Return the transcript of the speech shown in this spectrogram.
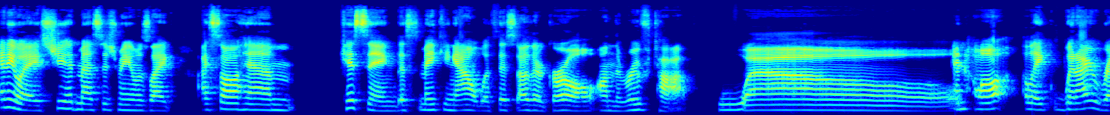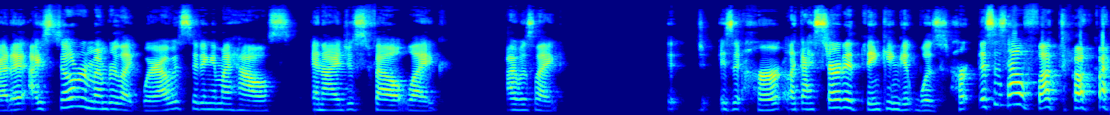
Anyways, she had messaged me and was like, "I saw him kissing this, making out with this other girl on the rooftop." Wow. And all like when I read it, I still remember like where I was sitting in my house and I just felt like I was like is it her? Like I started thinking it was her. This is how fucked up my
